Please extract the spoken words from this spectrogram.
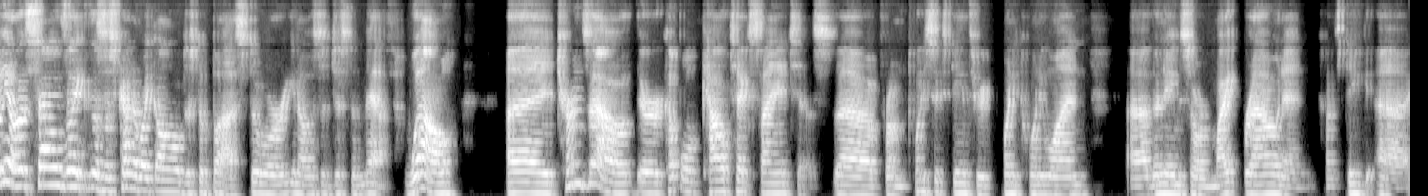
you know, it sounds like this is kind of like all just a bust, or you know, is it just a myth? Well, uh, it turns out there are a couple of Caltech scientists uh, from 2016 through 2021. Uh, their names are Mike Brown and uh,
